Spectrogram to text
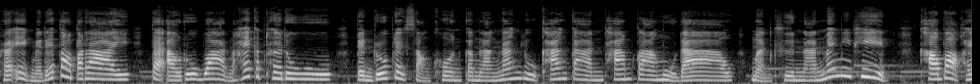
พระเอกไม่ได้ตอบอะไร แต่เอารูปวาดมาให้กับเธอดู เป็นรูปเด็กสองคนกำลังนั่งอยู่ข้างกันท่ามกลางหมู่ดาว เหมือนคืนนั้นไม่มีผิด เขาบอกให้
